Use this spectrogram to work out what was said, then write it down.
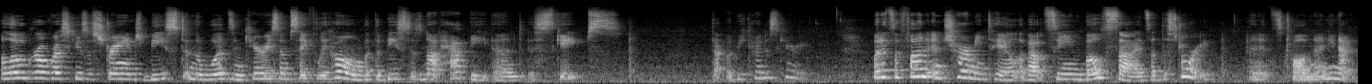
A little girl rescues a strange beast in the woods and carries him safely home, but the beast is not happy and escapes. That would be kind of scary. But it's a fun and charming tale about seeing both sides of the story, and it's $12.99.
